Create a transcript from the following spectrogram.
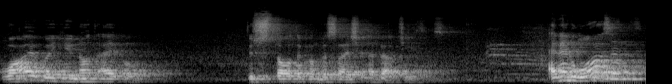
why were you not able to start a conversation about Jesus. And it wasn't,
